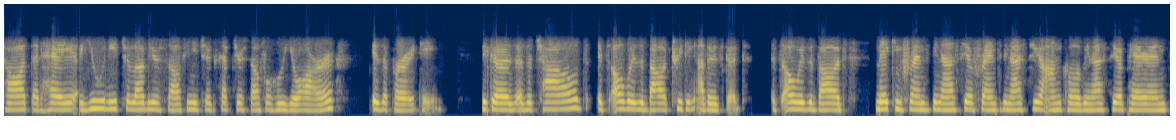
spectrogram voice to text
taught that, hey, you need to love yourself, you need to accept yourself for who you are is a priority because as a child, it's always about treating others good. It's always about making friends, be nice to your friends, be nice to your uncle, be nice to your parents,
